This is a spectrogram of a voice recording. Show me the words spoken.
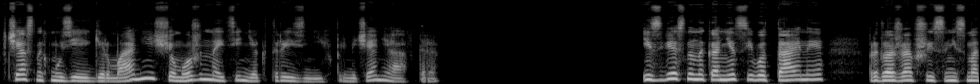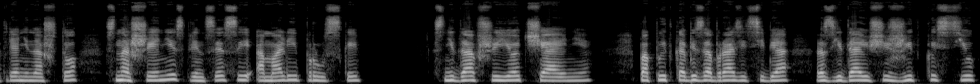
В частных музеях Германии еще можно найти некоторые из них. Примечание автора. Известно, наконец, его тайные, продолжавшиеся, несмотря ни на что, сношения с принцессой Амалией Прусской, снедавшие ее отчаяние, попытка обезобразить себя разъедающей жидкостью,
